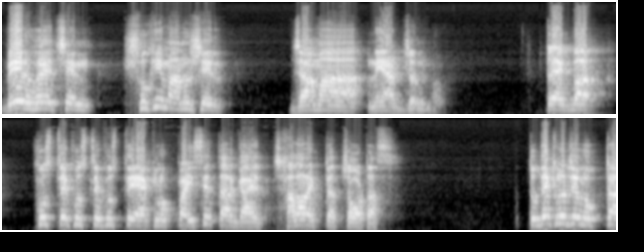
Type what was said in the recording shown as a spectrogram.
বের হয়েছেন সুখী মানুষের জামা নেয়ার জন্য। তো একবার খুঁজতে খুঁজতে খুঁজতে এক লোক পাইছে, তার গায়ে ছালার একটা চট আছে। তো দেখল যে লোকটা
